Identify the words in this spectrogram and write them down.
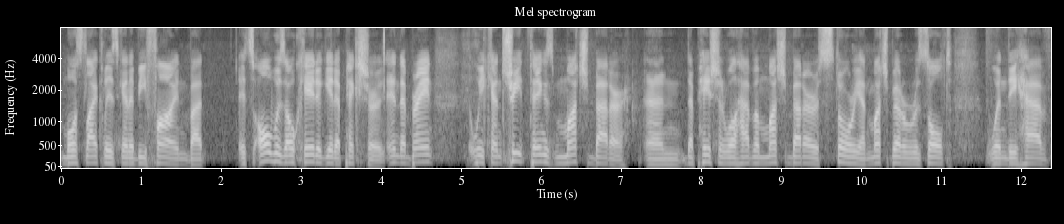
Most likely it's going to be fine but it's always okay to get a picture. In the brain we can treat things much better and the patient will have a much better story and much better result when they have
